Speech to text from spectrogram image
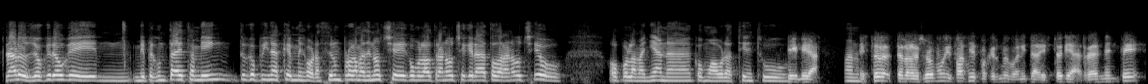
claro, yo creo que mm, mi pregunta es también, ¿tú qué opinas que es mejor? ¿Hacer un programa de noche como la otra noche, que era toda la noche, o, por la mañana, como ahora tienes tú? Sí, mira, esto te lo resuelvo muy fácil porque es muy bonita la historia. Realmente,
